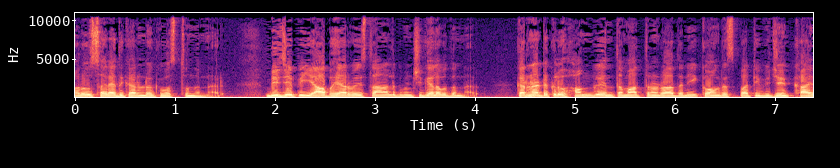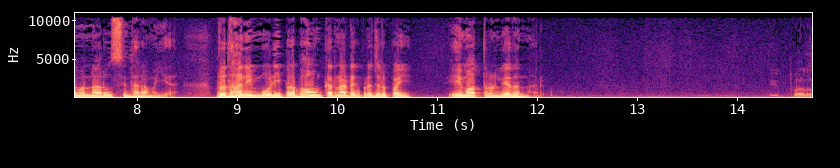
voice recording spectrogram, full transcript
మరోసారి అధికారంలోకి వస్తుందన్నారు. బీజేపీ యాభై అరవై స్థానాలకు మించి గెలవదన్నారు. కర్ణాటకలో హంగ్ ఎంత మాత్రం రాదని కాంగ్రెస్ పార్టీ విజయం ఖాయమన్నారు సిద్ధరామయ్య. ప్రధాని మోడీ ప్రభావం కర్ణాటక ప్రజలపై ఏమాత్రం లేదన్నారు people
